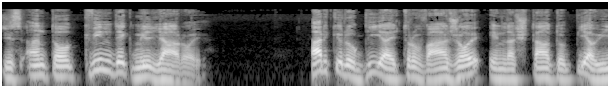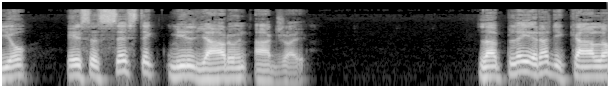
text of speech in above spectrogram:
gis anto quindec miliaroi. Archeologiae trovajoi in la stato Piauio esas sestec miliaroin agiae la plei radicala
